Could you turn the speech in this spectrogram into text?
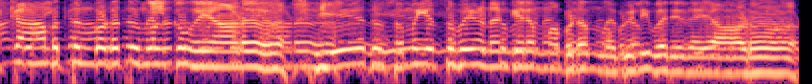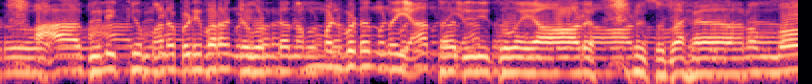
ഇക്കാമത്തും കൊടുത്തു നിൽക്കുകയാണ്. ഏത് സമയത്ത് വേണമെങ്കിലും അവിടുന്ന് വിളി വരികയാണ് ആ വിളിക്ക് മറുപടി പറഞ്ഞുകൊണ്ട് നമ്മൾ ഇവിടുന്ന് യാത്ര തിരിക്കുകയാണ്. സുബഹാനല്ലോ.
